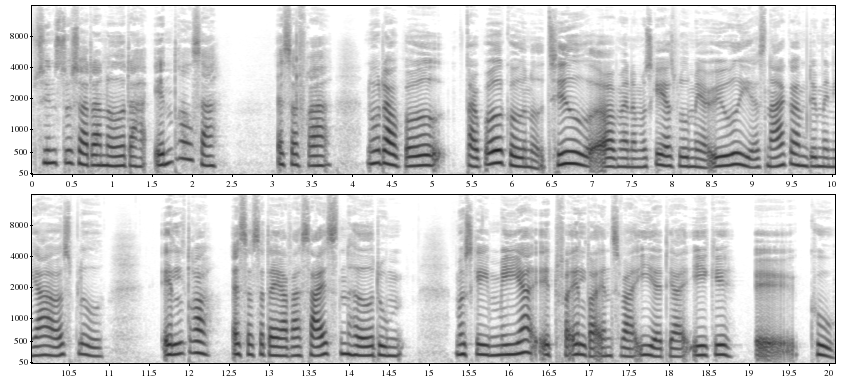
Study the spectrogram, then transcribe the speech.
synes du så, at der er noget, der har ændret sig? Altså fra, nu er der jo både, der er jo både gået noget tid, og man er måske også blevet mere øvet i at snakke om det, men jeg er også blevet ældre. Altså, så da jeg var 16, havde du måske mere et forældreansvar i, at jeg ikke øh, kunne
